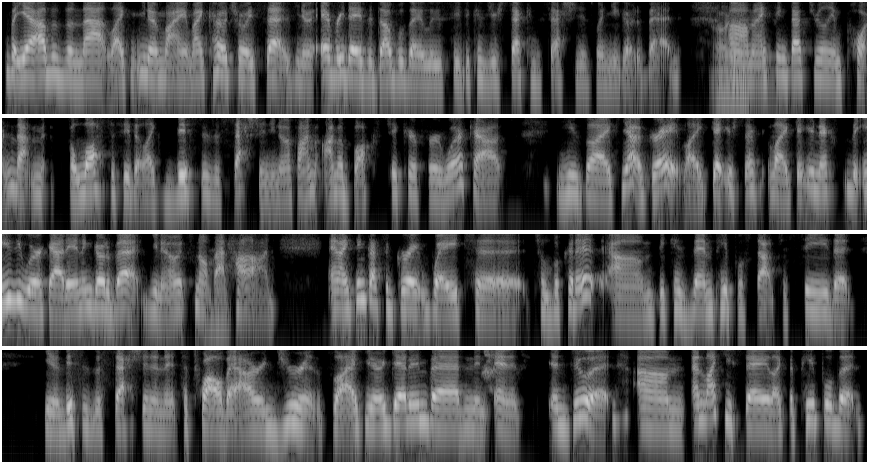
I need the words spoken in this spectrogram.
but yeah other than that like you know my my coach always says you know every day is a double day lucy because your second session is when you go to bed. Oh, yeah. um, and i think that's really important that philosophy that like this is a session you know if i'm i'm a box ticker for workouts he's like yeah great like get your sec like get your next the easy workout in and go to bed you know it's not that hard. And i think that's a great way to to look at it um, because then people start to see that you know this is a session and it's a 12 hour endurance like you know get in bed and and and do it. Um and like you say like the people that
